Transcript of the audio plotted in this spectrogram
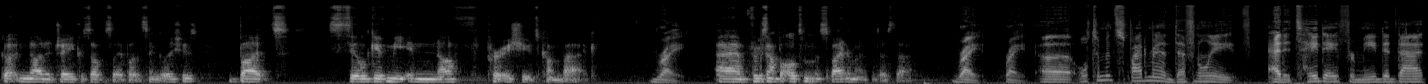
got not in trade because obviously I bought single issues, but still give me enough per issue to come back. Right. Um, for example, Ultimate Spider-Man does that. Right, right. Uh, Ultimate Spider-Man definitely, at its heyday for me, did that.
